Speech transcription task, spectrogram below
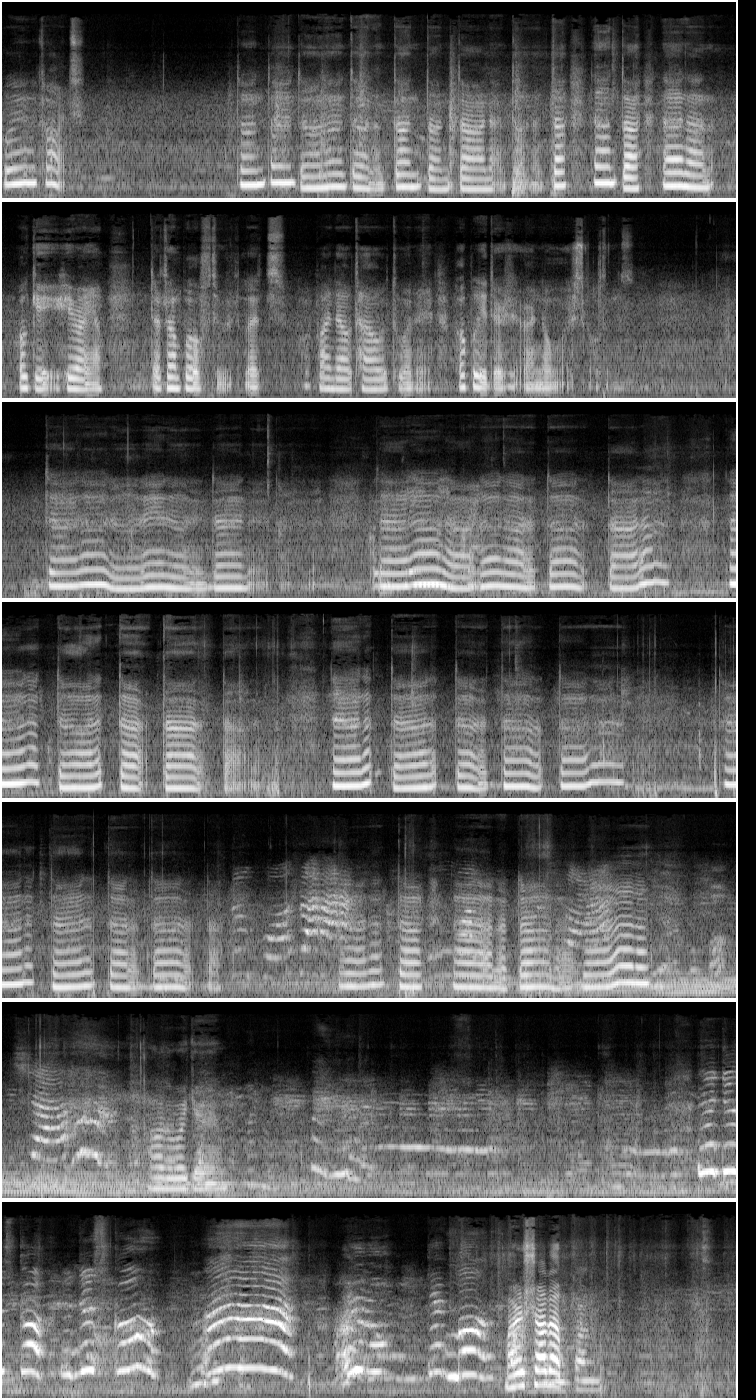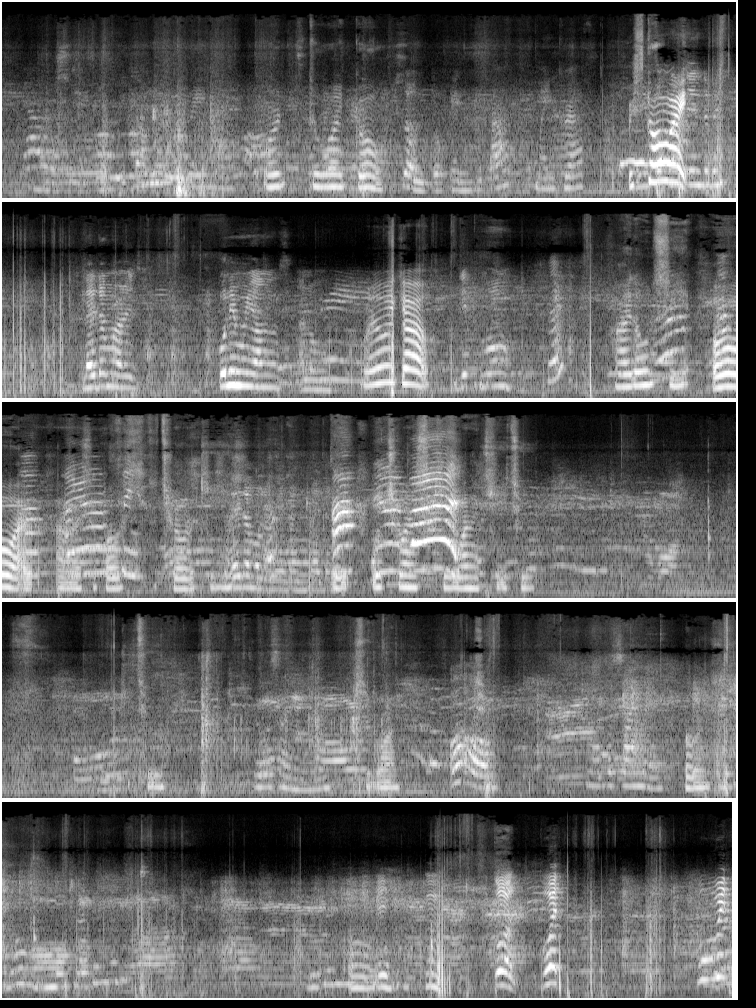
put it in the comments. Dun dun dun dun dun dun dun dun dun dun dun dun dun dun. Okay, here I am. The Temple of Truth. Let's find out how to enter. Hopefully there are no more skeletons. Da da da other again. You go. You just go. Ah! I don't. Get shut up. Where do I go? Minecraft. Let's go Where do we go? Get I don't see. Oh, I, I was supposed to throw the key. Wait, which one's key one and key two? Key two. Key one. Oh. Oh. Oh. Good. What? Wait.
